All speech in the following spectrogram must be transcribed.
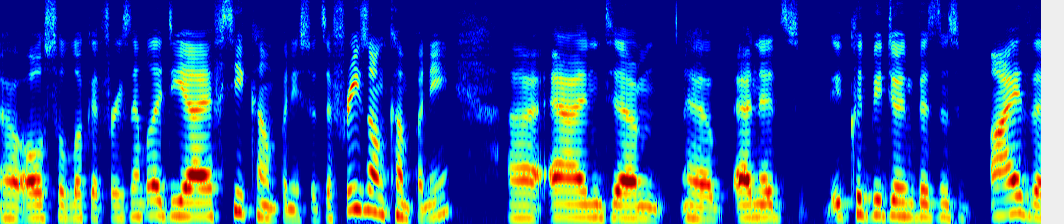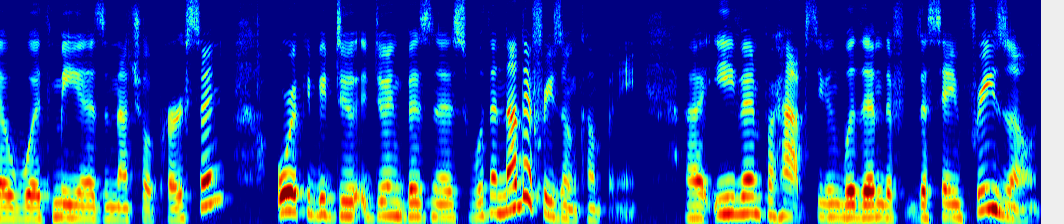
uh, also look at, for example, a DIFC company. So it's a free zone company, uh, and um, uh, and it's it could be doing business either with me as a natural person, or it could be do, doing business with another free zone company, uh, even perhaps even within the, the same free zone.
